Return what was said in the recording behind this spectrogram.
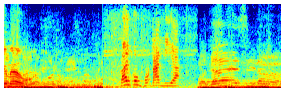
પછી મેં काय को फोटा लिया જય શ્રી રામ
